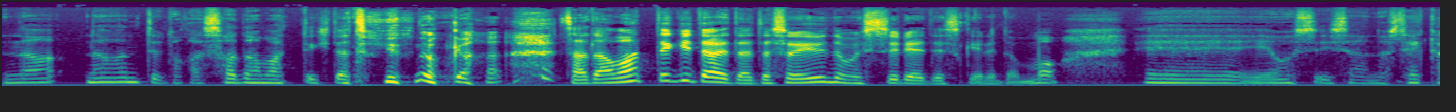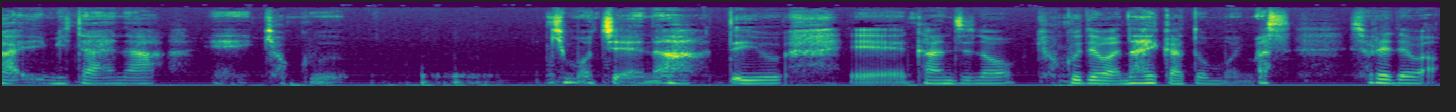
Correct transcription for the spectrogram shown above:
ななんていうのか定まってきたというのか。定まってきたと私が言うのも失礼ですけれども、えー、陽水さんの「世界」みたいな、えー、曲気持ちええなっていう、えー、感じの曲ではないかと思います。それでは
